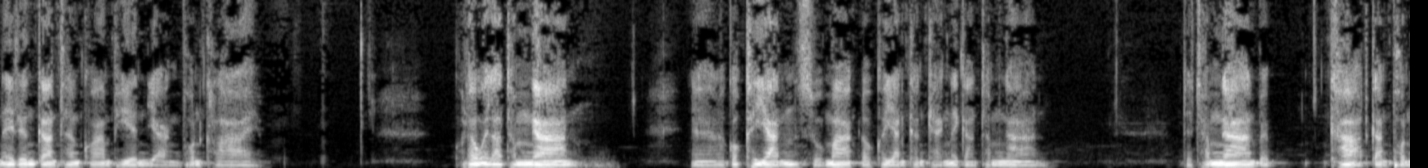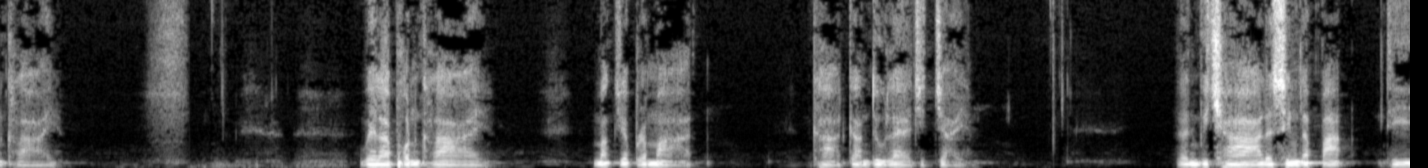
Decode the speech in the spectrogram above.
ในเรื่องการทำความเพียรอย่างผ่อนคลาย เราเวลาทำงานแล้วก็ขยันสูงมากเราขยันขังแข็งในการทำงาน แต่ทำงานแบบขาดการผ่อนคลาย เวลาผ่อนคลาย มักจะประมาท ขาดการดูแลจิตใจเรื่องวิชาและศิละปะที่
